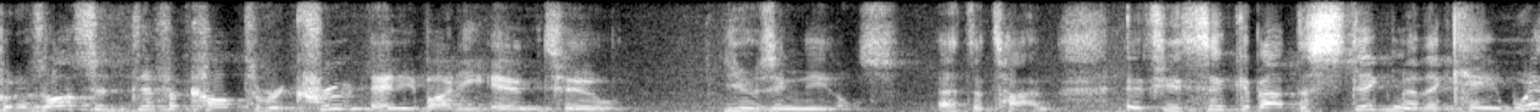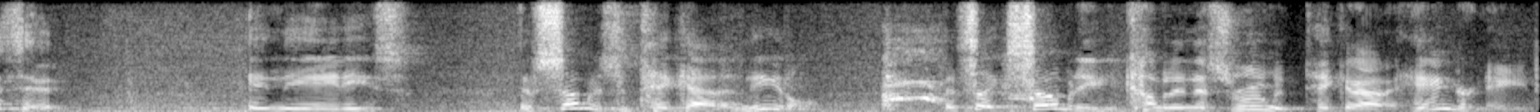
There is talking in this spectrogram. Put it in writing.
But it was also difficult to recruit anybody into using needles at the time. If you think about the stigma that came with it in the 80s, if somebody to take out a needle, it's like somebody coming in this room and taking out a hand grenade.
